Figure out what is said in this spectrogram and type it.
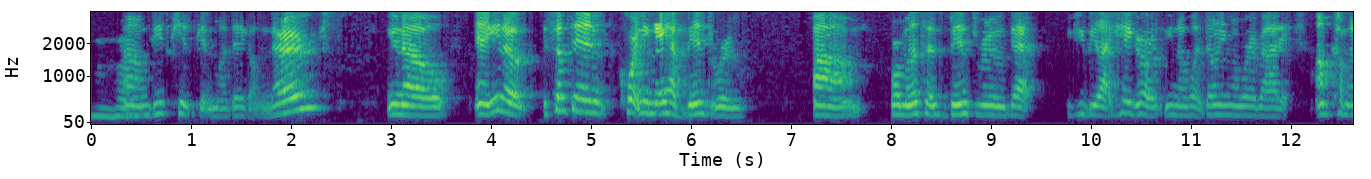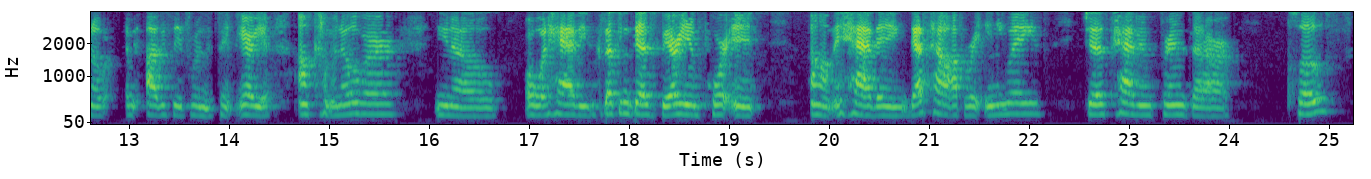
Mm-hmm. Um, these kids getting my daggone nerves," you know, and you know something Courtney may have been through, um, or Melissa has been through that you would be like, hey girl, you know what? Don't even worry about it. I'm coming over. I mean, obviously, if we're in the same area, I'm coming over, you know, or what have you, because I think that's very important. Um, and having that's how I operate, anyways. Just having friends that are close,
